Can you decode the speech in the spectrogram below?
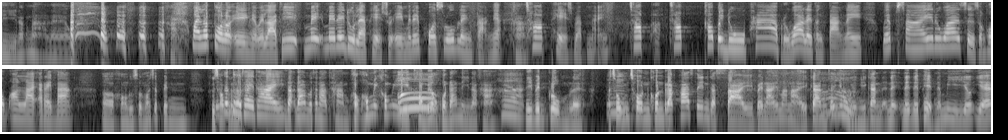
ดีนักหนาแล้วค่ะไม่แล้วตัวเราเองเนี่ยเวลาที่ไม่ไม่ได้ดูแลเพจตัวเองไม่ได้โพสต์รูปอะไรต่างๆเนี่ยค่ะ ชอบเพจแบบไหน ชอบชอบเข้าไปดูภาพหรือว่าอะไรต่างๆ ในเว็บไซต์หรือว่าสื่อสังคมออนไลน์อะไรบ้างเอ่อของดูส่วนมากจะเป็นคือชอบก็ดูไทย ด้านด้านวัฒนธรรมเขาเขามีเขามีอ๋อ ของเป็นของคนด้านนี้นะคะฮะมีเป็นกลุ่มเลย ชุมชนคนรักผ้าสิ้นกับใส่ไปไหนมาไหนกันอ่าก็อยู่อย่างนี้กันในในในเพจเนี่ยมีเยอะแยะ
